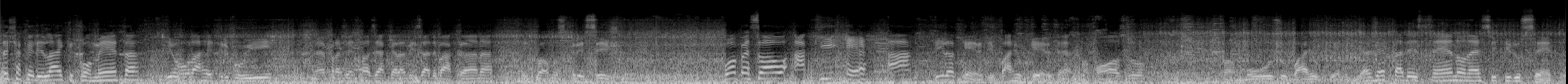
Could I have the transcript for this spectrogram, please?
Deixa aquele like, comenta e eu vou lá retribuir, né, pra gente fazer aquela amizade bacana e vamos crescer juntos. Bom pessoal, aqui é a Vila Kennedy, bairro Kennedy, né? Famoso, famoso bairro Kennedy. E a gente tá descendo, né, sentido centro.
